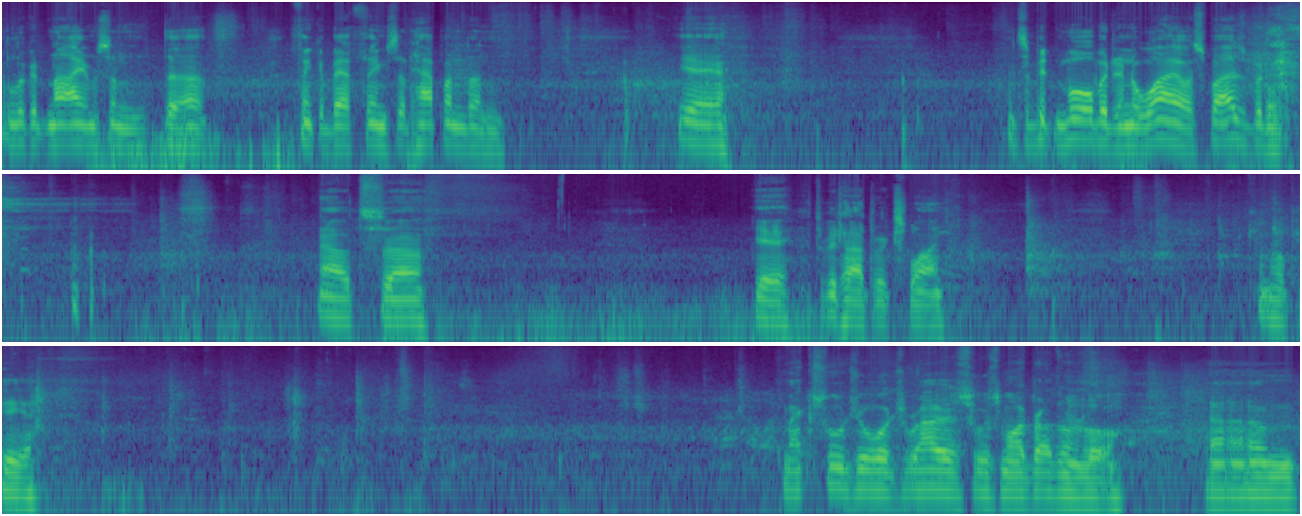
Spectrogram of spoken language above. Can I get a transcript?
look at names and uh, think about things that happened, and yeah, it's a bit morbid in a way, I suppose. But uh, no, it's uh, yeah, it's a bit hard to explain. Come up here. Maxwell George Rose was my brother-in-law. Um,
